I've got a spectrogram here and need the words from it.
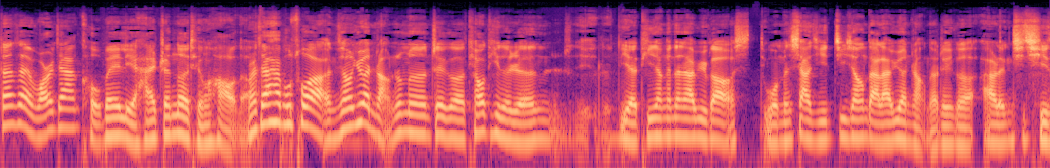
但在玩家口碑里还真的挺好的。玩家还不错啊。你像院长这么这个挑剔的人，也也提前跟大家预告，我们下集即将带来院长的这个二零七七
